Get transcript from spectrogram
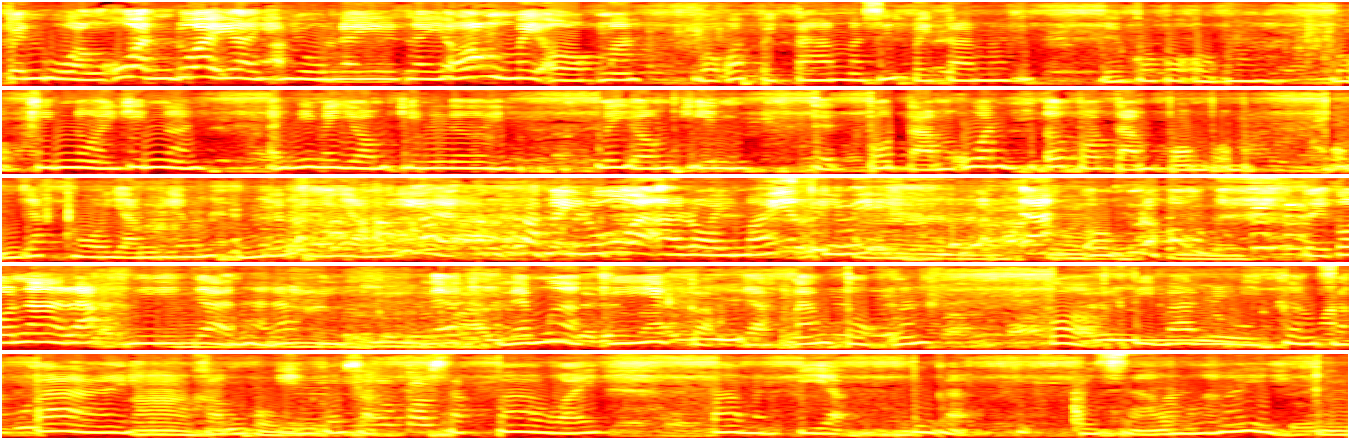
เป็นห่วงอ้วนด้วยไงอยู่ในในห้องไม่ออกมา บอกว่าไปตามมาสิไปตามมาสิเดี๋ยวก็ก็ออกมา บอกกินหน่อยกินหน่อยไอ้นี่ไม่ยอมกินเลย ไม่ยอมกินเสร็จพอตามอ้วนเออพอตามผมผมผมยักโคออย่างเดียวผมยักโคออย่างนี้แหละไม่รู้ว่าอร่อยไหมทีนี้จานของเราแต่ก็น่ารักดีจ้ะน่ารักดีแล้วแล้วเมื่อกี้กลับจากน้ำตกนะก็ที่บ้านไม่มีเครื่องซักผ้าไงอ่าครับผมเอ็นก็ซักซักผ้าไว้ป้ามันเปียกซึ่งก็ ไปสาวมาให้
